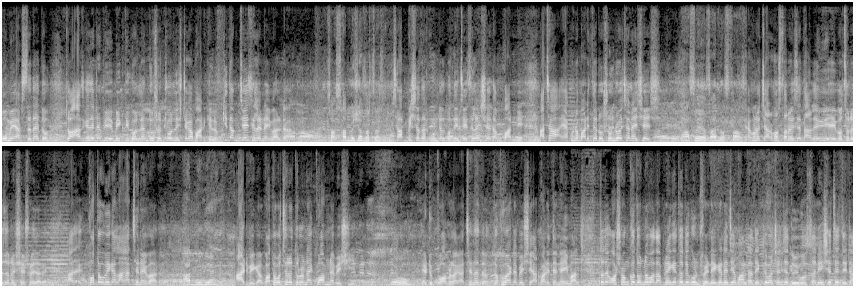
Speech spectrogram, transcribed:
কমে আসছে তাই তো? তো আজকে যেটা বিক্রি করলেন দুশো চল্লিশ টাকা পার কিলো কি দাম চেয়েছিলেন এই মালটা? ছাব্বিশ হাজার ছাব্বিশ হাজার কুইন্টাল প্রতি চেয়েছিলেন সে দাম পাননি। আচ্ছা এখনও বাড়িতে রসুন রয়েছে না শেষ? আছে চার বস্তা এখনও চার বস্তা রয়েছে তাহলেই এই বছরের জন্য শেষ হয়ে যাবে। আর কত বিঘা লাগাচ্ছেন এবার? আট বিঘে। আট বিঘা। গত বছরের তুলনায় কম না বেশি? কম। একটু কম লাগাচ্ছেন তাই তো? তো খুব একটা বেশি আর বাড়িতে নেই মাল। তো অসংখ্য ধন্যবাদ আপনাকে। তো দেখুন ফ্রেন্ড এখানে যে মালটা দেখতে পাচ্ছেন যে দুই বস্তা নিয়ে এসেছে যেটা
